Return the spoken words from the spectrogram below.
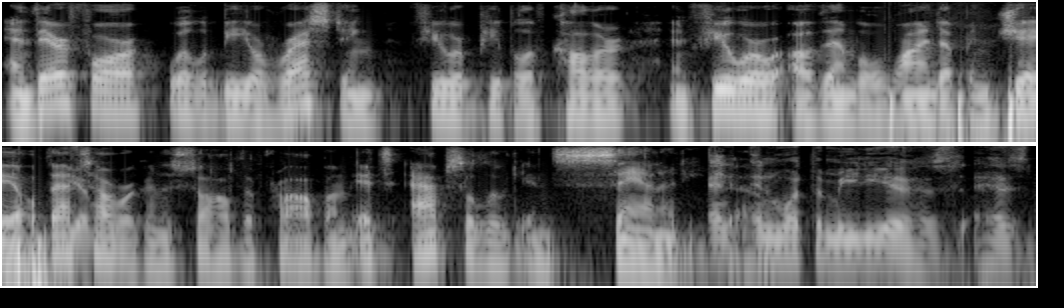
and therefore we'll be arresting fewer people of color, and fewer of them will wind up in jail. That's yep. how we're going to solve the problem. It's absolute insanity. And, and, what the media has has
